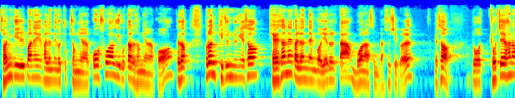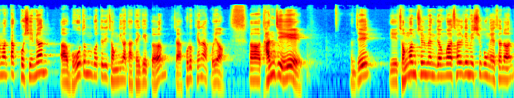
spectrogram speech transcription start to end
전기 일반에 관련된 거 쭉 정리해놨고 소화기구 따로 정리해놨고 그래서 그런 기준 중에서 계산에 관련된 거 얘를 딱 모아놨습니다. 수식을. 그래서 또 교재 하나만 딱 보시면 아, 모든 것들이 정리가 다 되게끔 자 그렇게 해놨고요. 어, 단지 단지 이 점검 실명정과 설계 및 시공에서는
